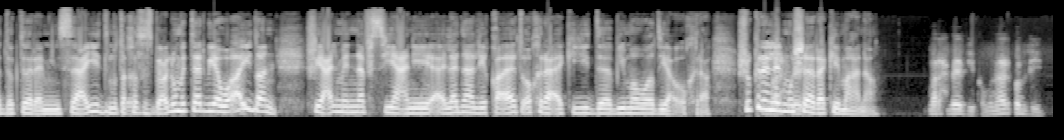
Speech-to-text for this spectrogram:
دكتور أمين سعيد متخصص بعلوم التربية وأيضا في علم النفس يعني لنا لقاءات أخرى أكيد بمواضيع أخرى. شكرا للمشاركة معنا. مرحبا بكم ونهاركم زين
